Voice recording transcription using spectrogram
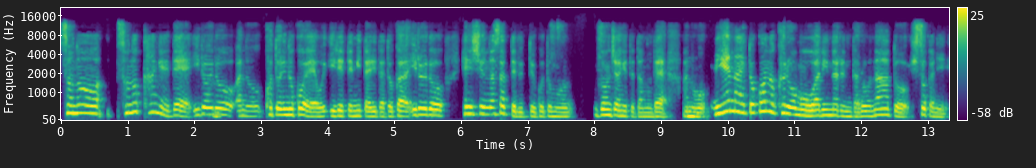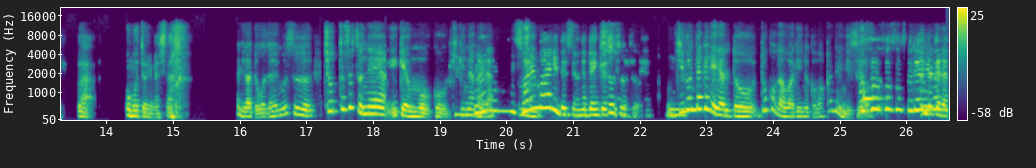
その、その影で、いろいろ、あの、小鳥の声を入れてみたりだとか、いろいろ編集なさってるっていうことも存じ上げてたので、あの、見えないところの苦労も終わりになるんだろうなと、密かには思っておりました。ありがとうございます。ちょっとずつね、意見もこう聞きながら、うんそれもありですよね、勉強しながらね。そうそうう。ん。自分だけでやるとどこが悪いのかわかんないんですそうよ。そうそう、それだから、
